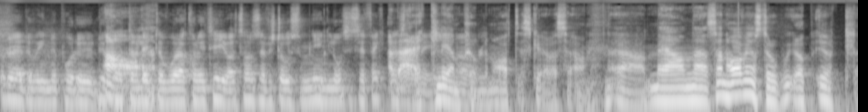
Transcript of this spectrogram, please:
Och, det är du inne på. Du, du ja. pratade lite om våra kollektivavtal som jag förstod som en inlåsningseffekt. Ja, verkligen problematiskt skulle jag säga. Ja, men sen har vi en stor grupp ut,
